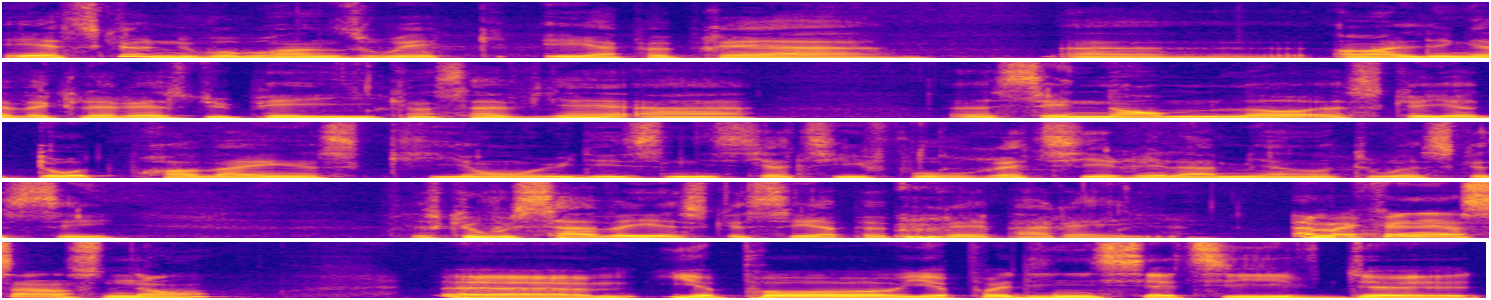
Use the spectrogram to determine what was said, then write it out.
Et est-ce que le Nouveau-Brunswick est à peu près en ligne avec le reste du pays quand ça vient à ces normes-là? Est-ce qu'il y a d'autres provinces qui ont eu des initiatives pour retirer l'amiante ou est-ce que c'est. Est-ce que vous savez, est-ce que c'est à peu près pareil? À ma connaissance, non. Euh, il n'y a pas, pas d'initiative de,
